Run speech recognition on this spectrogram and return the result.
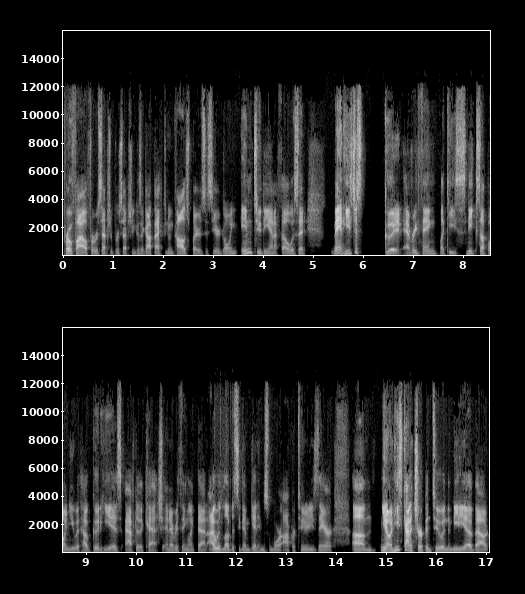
profile for reception perception because I got back to doing college players this year going into the NFL was that man, he's just good at everything. Like he sneaks up on you with how good he is after the catch and everything like that. I would love to see them get him some more opportunities there. Um, you know, and he's kind of chirping too in the media about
